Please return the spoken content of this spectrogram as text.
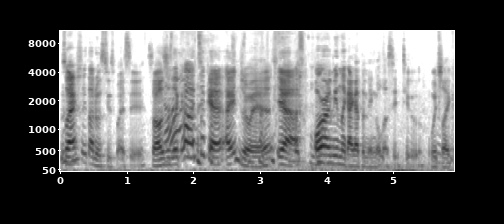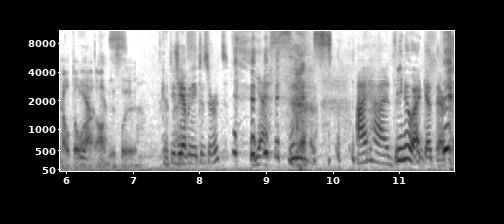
So Mm-hmm. I actually thought it was too spicy. So I was just like, oh, it's okay. I enjoy it. Yeah. Or I mean, like I got the mango lassi too, which like helped a lot, Yeah, yes. Good Did you have any desserts? Yes. yes. I had you knew I'd get there.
